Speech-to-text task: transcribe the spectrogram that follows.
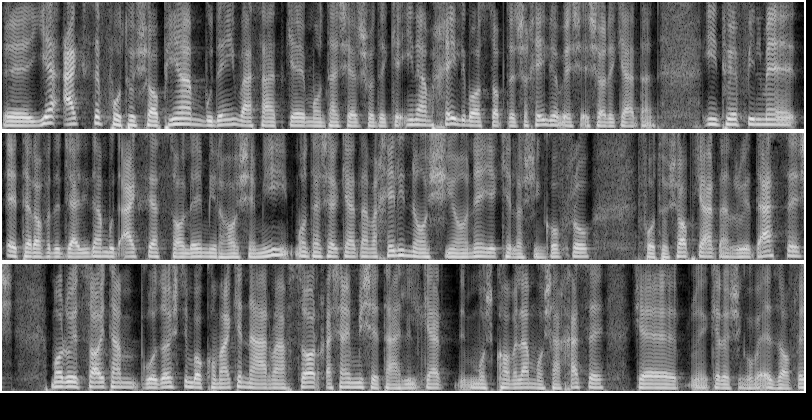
یه عکس فتوشاپی هم بوده این وسط که منتشر شده که اینم خیلی باستاب داشته. خیلی بهش اشاره کردن. این توی فیلم اعترافات جدیدم بود. عکسی از ساله میرهاشمی منتشر کردن و خیلی ناشیانه یه کلاشینکوف رو فتوشاپ کردن روی دستش. ما روی سایت هم گذاشتیم با کمک نرم افزار. قشنگ میشه تحلیل کرد. مش کاملا مشخصه که کلاشینکوف اضافه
